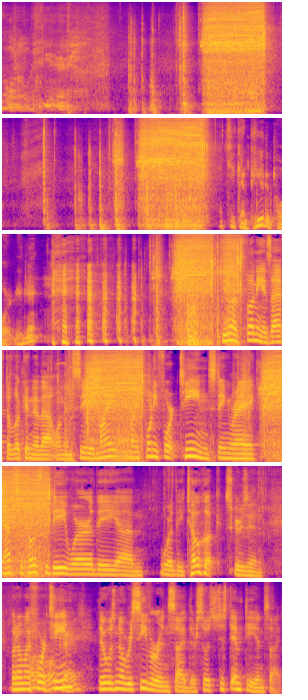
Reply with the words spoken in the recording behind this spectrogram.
Going over here. That's a computer port, isn't it? You know what's funny is I have to look into that one and see my my 2014 Stingray. That's supposed to be where the um, where the tow hook screws in, but on my 14 okay. there was no receiver inside there, so it's just empty inside.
